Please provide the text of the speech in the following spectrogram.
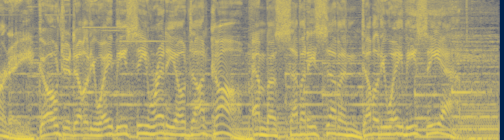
Ernie, go to WABCRadio.com and the 77 WABC app.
